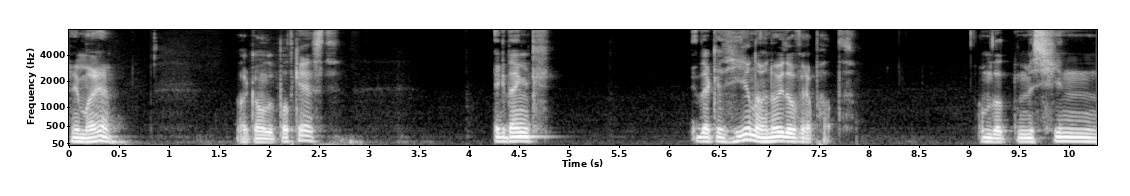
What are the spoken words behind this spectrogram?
Goedemorgen. Welkom op de podcast. Ik denk dat ik het hier nog nooit over heb gehad. Omdat misschien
